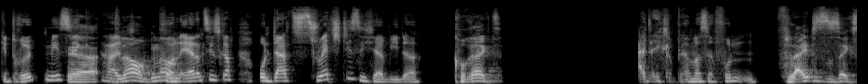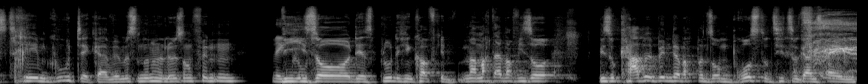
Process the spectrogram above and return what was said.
gedrückt mäßig. Ja, halt genau, genau. Von Erdanziehungskraft. Und da stretcht die sich ja wieder. Korrekt. Alter, ich glaube, wir haben was erfunden. Vielleicht ist es extrem gut, Dicker. Wir müssen nur eine Lösung finden, Wegen wie Blut. so das Blut nicht in den Kopf geht. Man macht einfach wie so, wie so Kabelbinder, macht man so um Brust und zieht so ganz eng.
